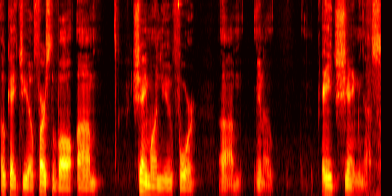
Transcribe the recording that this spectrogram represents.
okay, Gio. First of all, um, shame on you for, um, you know, age shaming us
